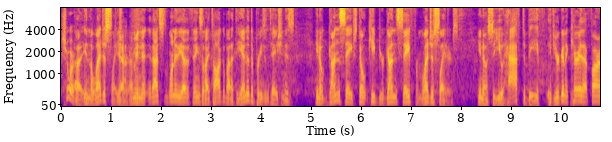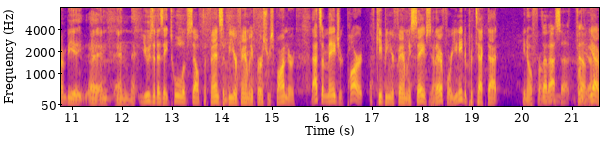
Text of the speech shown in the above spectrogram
Sure. uh, in the legislature. Yeah. I mean, that's one of the other things that I talk about at the end of the presentation is, you know, gun safes don't keep your guns safe from legislators. You know, so you have to be if, if you're going to carry that fire and be a, uh, and and use it as a tool of self defense and be your family first responder. That's a major part of keeping your family safe. So Yeah. therefore, you need to protect that. You know, from That asset. From, Yeah. yeah.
